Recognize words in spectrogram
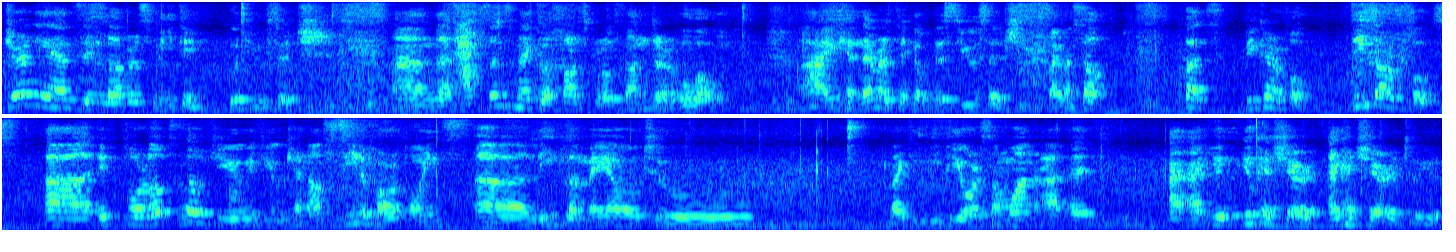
Journey ends in lovers meeting. Good usage. And uh, absence makes the heart grow thunder. Whoa. I can never think of this usage by myself. But be careful. These are quotes. Uh, if for those of you, if you cannot see the PowerPoints, uh, leave the mail to like EVP or someone. Uh, I, I, you, you can share it. I can share it to you.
